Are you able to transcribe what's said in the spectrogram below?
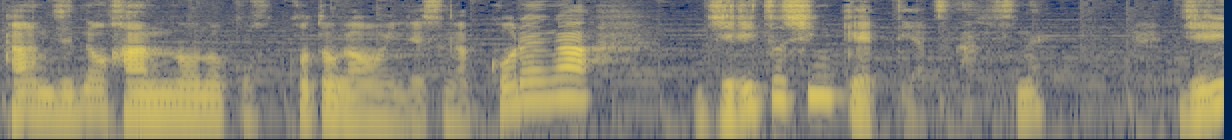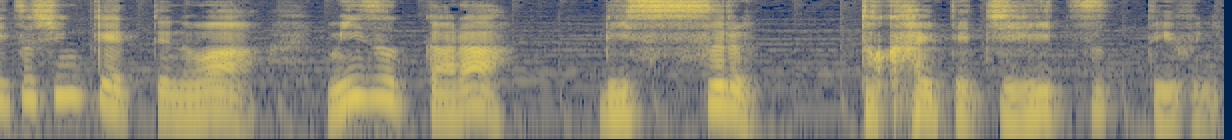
感じの反応のことが多いんですが、これが自律神経ってやつなんですね。自律神経っていうのは、自ら律すると書いて自律っていうふうに、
